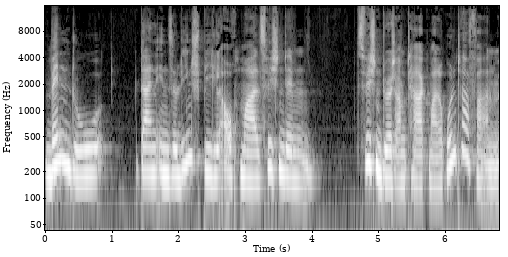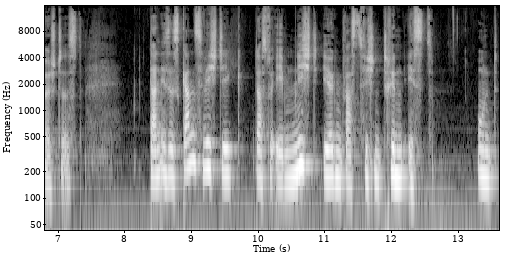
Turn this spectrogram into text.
wenn du deinen Insulinspiegel auch mal zwischen dem zwischendurch am Tag mal runterfahren möchtest, dann ist es ganz wichtig, dass du eben nicht irgendwas zwischendrin isst. Und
